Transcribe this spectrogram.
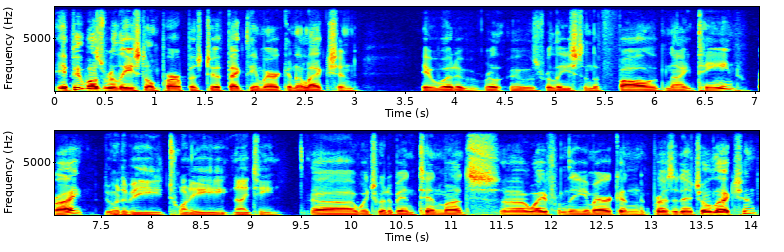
if it was released on purpose to affect the American election, it would have re- it was released in the fall of 19, right? It Would be 2019? Uh, which would have been 10 months uh, away from the American presidential election.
